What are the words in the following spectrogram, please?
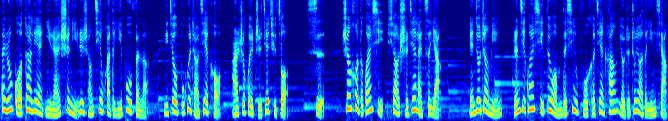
但如果锻炼已然是你日常计划的一部分了，你就不会找借口，而是会直接去做。四，深厚的关系需要时间来滋养。研究证明，人际关系对我们的幸福和健康有着重要的影响，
